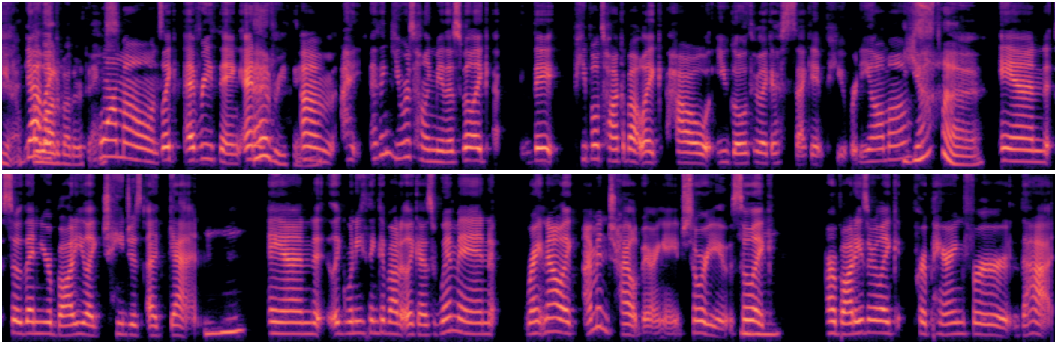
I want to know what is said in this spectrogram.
you know, yeah, a like lot of other things. Hormones, like everything. And everything. Um, I, I think you were telling me this, but like they people talk about like how you go through like a second puberty almost. Yeah. And so then your body like changes again. Mm-hmm. And like when you think about it, like as women, right now, like I'm in childbearing age, so are you. So mm-hmm. like our bodies are like preparing for that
